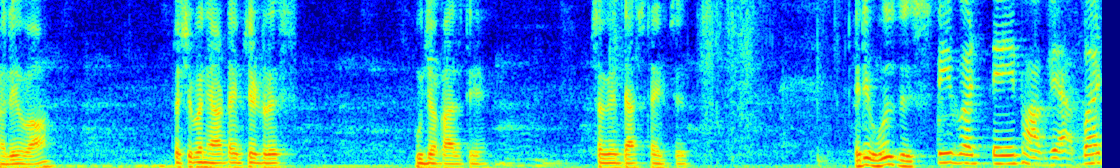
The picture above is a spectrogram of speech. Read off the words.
अरे वा. तसे पण ह्या टाईपचे ड्रेस पूजा घालते. सगळे त्याच टाईपचे अरे who's this happy birthday Bhavya but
